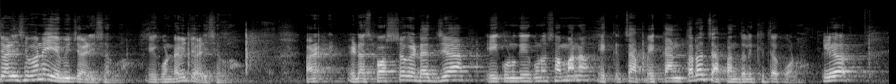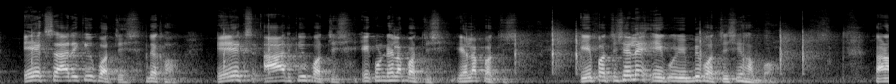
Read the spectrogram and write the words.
চাশ মানে ইয়ে বি চাশ হব এই কোণটা বি চাশ হব কারণ এটা স্পর্শক এটা যা এই কোণকে এই কোণ সমান একান্তর চাপান্ত লিখিত কোণ ক্লিয়ার एक्स आर क्यू पचिश देख एक्स आर क्यू पचिश ए कोणटी ହେଲା ପଚିଶ ଏ ହେଲା ପଚିଶ ଏ ପଚିଶ ହେଲେ ଏ ବି ପଚିଶ ହେବ କାରଣ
